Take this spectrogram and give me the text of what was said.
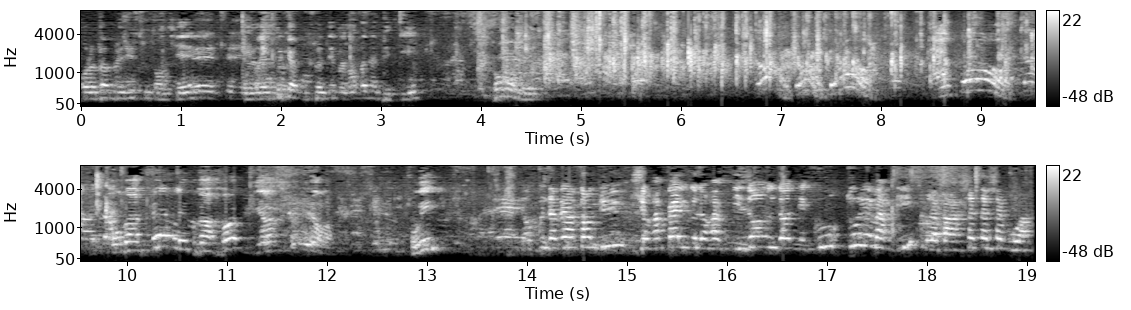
pour le peuple juif tout entier. Il ne reste plus qu'à vous souhaiter maintenant bon appétit pour manger. Attends, attends, attends. On va faire les brachot, bien sûr. Oui Donc vous avez entendu, je rappelle que le Rav nous donne des cours tous les mardis sur la parachute à fois.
